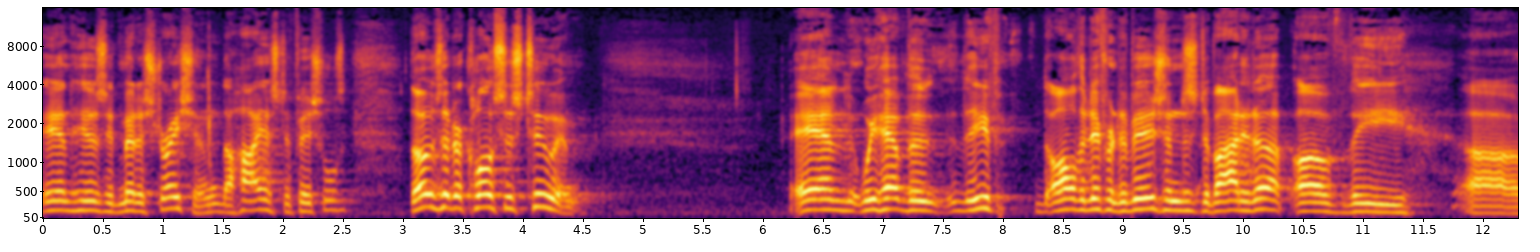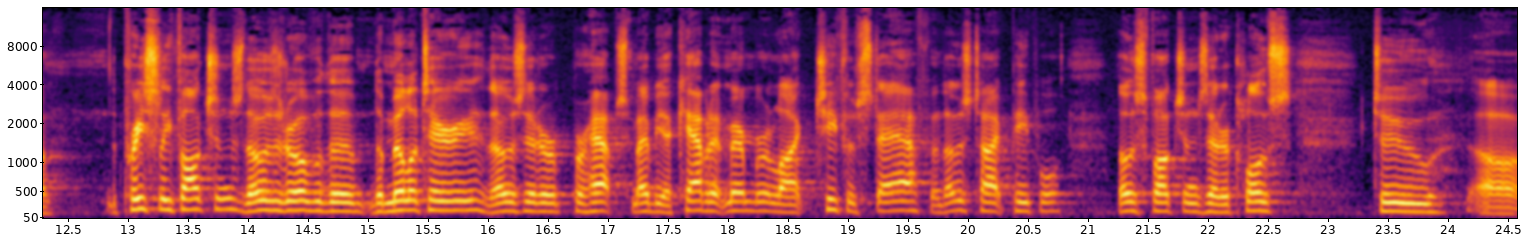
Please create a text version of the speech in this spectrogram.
in his administration, the highest officials, those that are closest to him. And we have the, the all the different divisions divided up of the, uh, the priestly functions, those that are over the, the military, those that are perhaps maybe a cabinet member like chief of staff and those type people, those functions that are close to uh,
